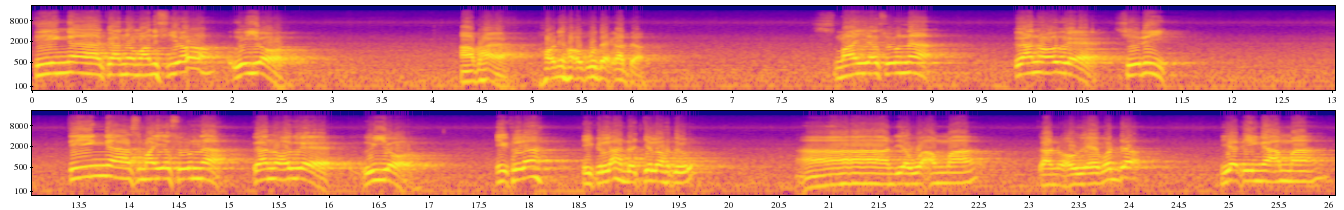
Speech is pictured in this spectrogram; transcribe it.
Tinggal kerana manusia ria apa ha, hak ni hak putat kata. Semaya sunat kerana orang syirik. Tinggal semaya sunat kerana orang ria ikhlas? Ikhlas dah celah tu. Ah dia buat amal kerana orang bodoh dia tinggal amal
